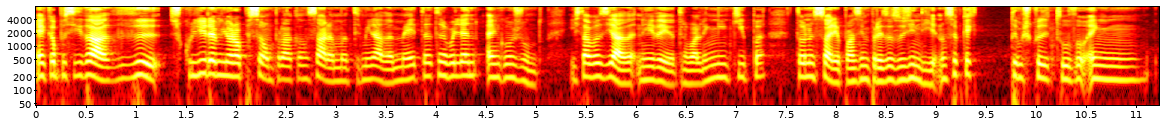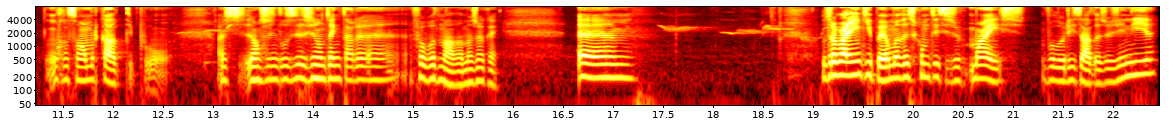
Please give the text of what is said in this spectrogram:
é a capacidade de escolher a melhor opção para alcançar uma determinada meta trabalhando em conjunto. E está baseada na ideia de trabalho em equipa tão necessária para as empresas hoje em dia. Não sei porque é que temos que fazer tudo em, em relação ao mercado. Tipo, as nossas inteligências não têm que estar a, a favor de nada, mas ok. Um, o trabalho em equipa é uma das competências mais valorizadas hoje em dia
